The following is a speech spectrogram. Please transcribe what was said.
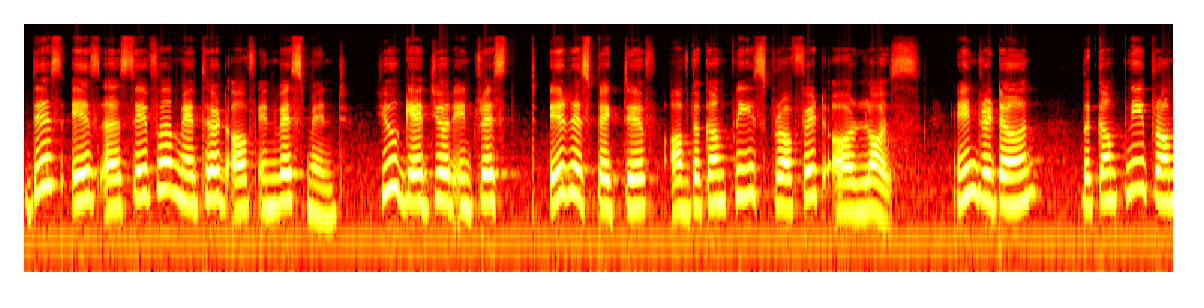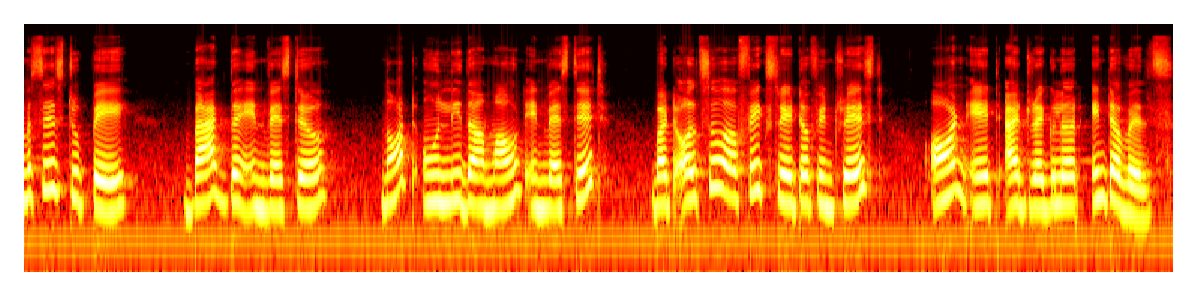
this is a safer method of investment. You get your interest irrespective of the company's profit or loss. In return, the company promises to pay back the investor not only the amount invested, but also a fixed rate of interest on it at regular intervals.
